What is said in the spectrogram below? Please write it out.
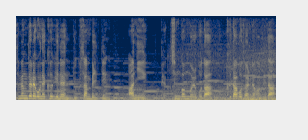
투명 드래곤의 크기는 63빌딩 아니 100층 건물보다 더 크다고 설명합니다.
